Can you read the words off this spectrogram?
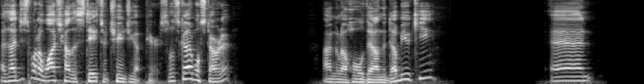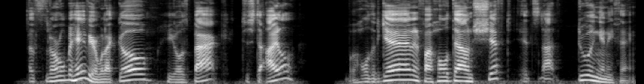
as I just want to watch how the states are changing up here. So let's go ahead, we'll start it. I'm going to hold down the W key. And that's the normal behavior. We'll let go. He goes back just to idle. We'll hold it again. And if I hold down shift, it's not doing anything.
